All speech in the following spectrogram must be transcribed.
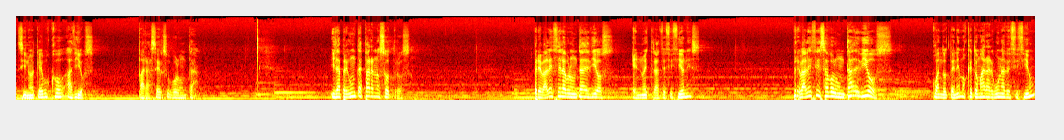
sino que buscó a Dios para hacer su voluntad. Y la pregunta es para nosotros. ¿Prevalece la voluntad de Dios en nuestras decisiones? ¿Prevalece esa voluntad de Dios cuando tenemos que tomar alguna decisión?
